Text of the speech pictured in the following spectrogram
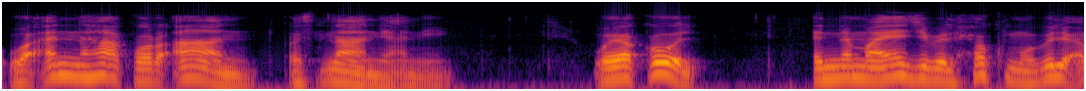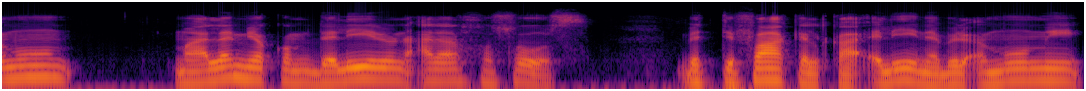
وأنها قرآن اثنان يعني. ويقول إنما يجب الحكم بالعموم ما لم يقم دليل على الخصوص باتفاق القائلين بالعموم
